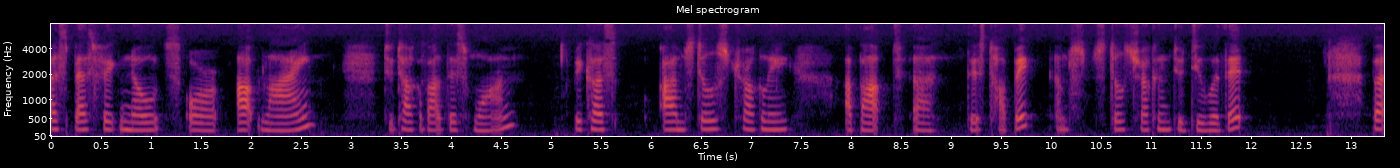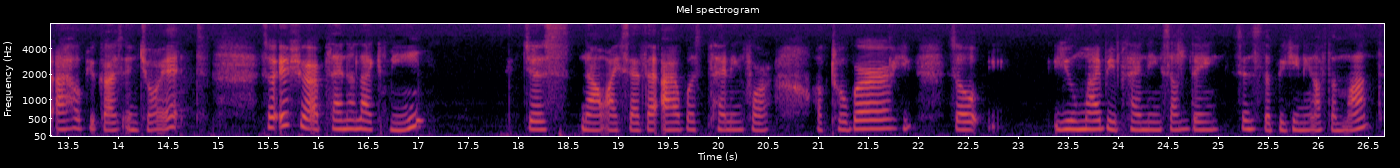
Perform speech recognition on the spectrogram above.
a specific notes or outline to talk about this one because I'm still struggling about uh, this topic. I'm still struggling to deal with it. But I hope you guys enjoy it. So if you're a planner like me, just now I said that I was planning for October. So you might be planning something since the beginning of the month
